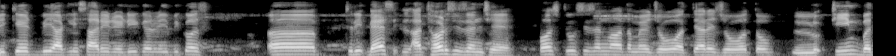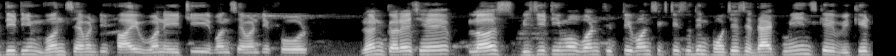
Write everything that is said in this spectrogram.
વિકેટ બી આટલી સારી રેડી કરવી બીકોઝ થ્રી બે આ થર્ડ સિઝન છે. ફર્સ્ટ ટુ સિઝનમાં તમે જુઓ અત્યારે જુઓ તો ટીમ બધી team one seventy five one eighty one seventy four run કરે છે પ્લસ બીજી ટીમો વન ફિફ્ટી વન સિક્સટી સુધી પહોંચે છે. દેટ મીન્સ કે વિકેટ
